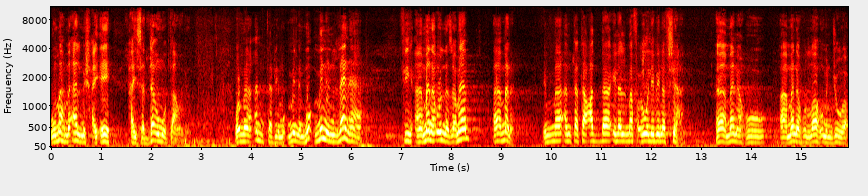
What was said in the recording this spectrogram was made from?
ومهما قال مش هي إيه؟ هيصدقهم وبتاع. وما أنت بمؤمن مؤمن لنا. فيه آمن قلنا زمان آمن. إما أن تتعدى إلى المفعول بنفسها. آمنه آمنه الله من جوع.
